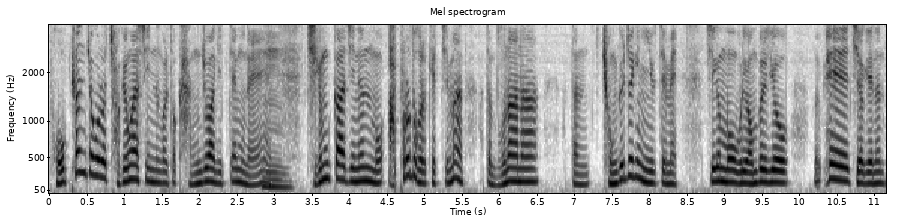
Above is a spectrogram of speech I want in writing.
보편적으로 적용할 수 있는 걸또 강조하기 때문에 음, 지금까지는 뭐 앞으로도 그렇겠지만 어떤 문화나 어떤 종교적인 이유 때문에 지금 뭐 우리 원불교 회 지역에는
